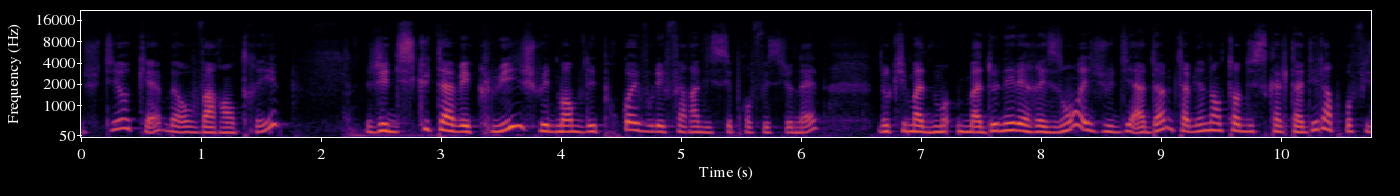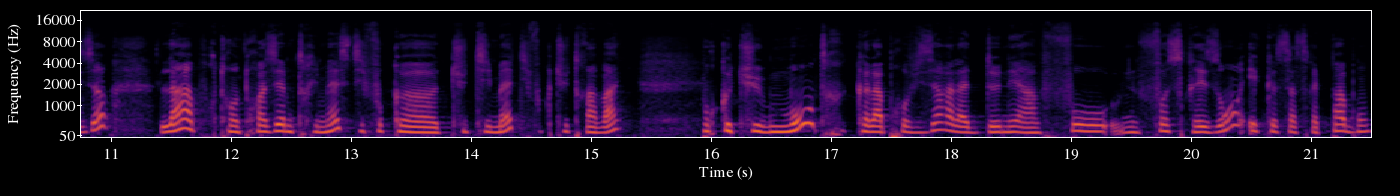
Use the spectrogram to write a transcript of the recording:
je dis ok, ben on va rentrer. J'ai discuté avec lui. Je lui ai demandé pourquoi il voulait faire un lycée professionnel. Donc il m'a donné les raisons et je lui ai dit Adam, tu as bien entendu ce qu'elle t'a dit, la proviseur. Là, pour ton troisième trimestre, il faut que tu t'y mettes, il faut que tu travailles pour que tu montres que la proviseure elle a donné un faux, une fausse raison et que ça serait pas bon.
